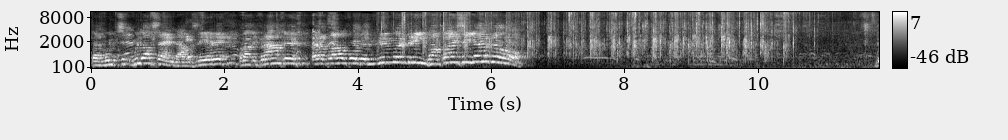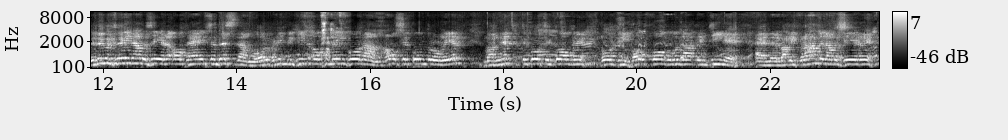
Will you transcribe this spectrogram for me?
Dat moet, af zijn, dames en heren. Dan mag ik vragen, een applaus voor de nummer 3 van Gijzen Jarno. De nummer 2, dames en heren, ook hij heeft zijn best gedaan hoor. Van in het begin ook mee vooraan. Alles gecontroleerd, maar net te kort gekomen voor die hoofdvogel vandaag in Tiene. En uh, mag ik vragen, dames en heren,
